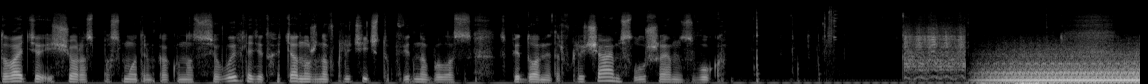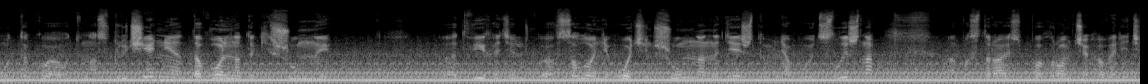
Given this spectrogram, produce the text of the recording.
давайте еще раз посмотрим, как у нас все выглядит. Хотя нужно включить, чтобы видно было спидометр. Включаем, слушаем звук. Вот такое вот у нас включение. Довольно-таки шумный э, двигатель. В салоне очень шумно. Надеюсь, что меня будет слышно. Э, постараюсь погромче говорить.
